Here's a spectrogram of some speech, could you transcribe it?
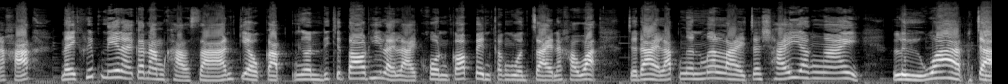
นะคะ ในคลิปนี้นายก็นำข่าวสารเกี่ยวกับเงินดิจิตอลที่หลายๆ คนก็เป็นกังวลใจนะคะว่า จะได้รับเงินเมื่อไหร่จะใช้ยังไง หรือว่าจะ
